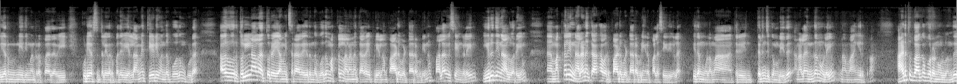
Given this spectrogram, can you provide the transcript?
உயர் நீதிமன்ற பதவி குடியரசுத் தலைவர் பதவி எல்லாமே தேடி வந்த போதும் கூட அவர் ஒரு தொழிலாளர்துறை அமைச்சராக இருந்தபோது மக்கள் நலனுக்காக இப்படியெல்லாம் பாடுபட்டார் அப்படின்னு பல விஷயங்களையும் இறுதி நாள் வரையும் மக்களின் நலனுக்காக அவர் பாடுபட்டார் அப்படிங்கிற பல செய்திகளை இதன் மூலமாக தெரி தெரிஞ்சுக்க முடியுது. அதனால் இந்த நூலையும் நான் வாங்கியிருக்கிறோம். அடுத்து பார்க்க போகிற நூல் வந்து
